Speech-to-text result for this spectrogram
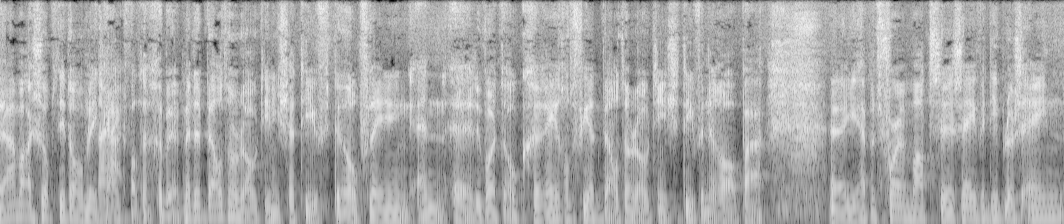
Ja, maar als je op dit ogenblik nou ja. kijkt wat er gebeurt met het Belt and Road initiatief, de hulpverlening, en uh, er wordt ook geregeld via het Belt and Road initiatief in Europa. Uh, je hebt het format uh, 17 plus 1,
